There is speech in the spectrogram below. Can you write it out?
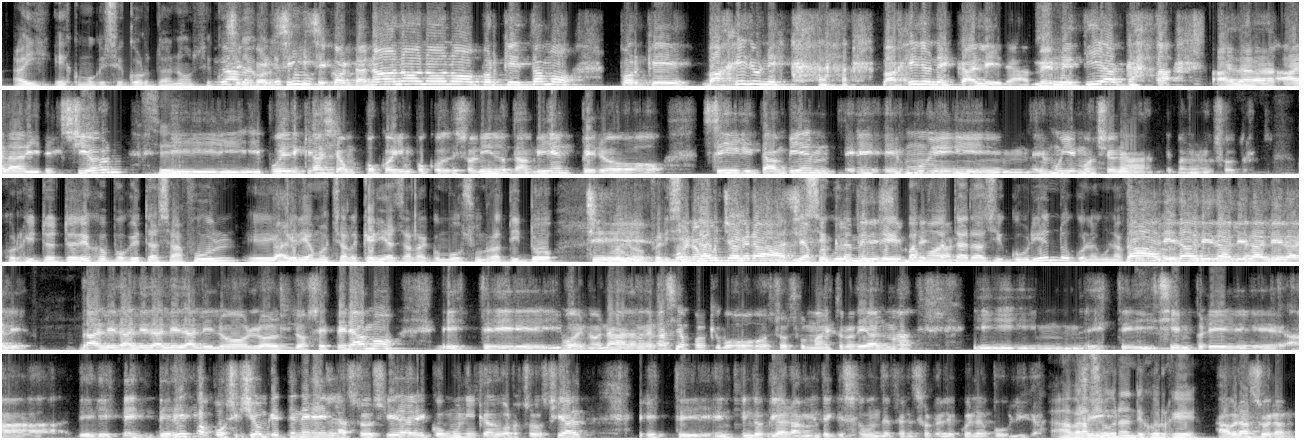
ahí es como que se corta, ¿no? Se corta. sí, se corta. No, no, no, no, porque estamos, porque bajé de una, bajé de una escalera, me metí acá a la, a la dirección y, puede que haya un poco, hay un poco de sonido también, pero sí, también eh, es muy, es muy emocionante para nosotros. Jorgito, te dejo porque estás a full. Eh, queríamos charlar, quería charlar con vos un ratito. Bueno, bueno, muchas gracias. seguramente vamos a estar así cubriendo con alguna Dale, dale, dale, dale, dale. Dale, dale, dale, dale, lo, los esperamos. Este, y bueno, nada, gracias porque vos sos un maestro de alma y, este, y siempre ah, desde, esta posición que tenés en la sociedad de comunicador social, este, entiendo claramente que sos un defensor de la escuela pública. Abrazo grande, Jorge. Abrazo grande.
